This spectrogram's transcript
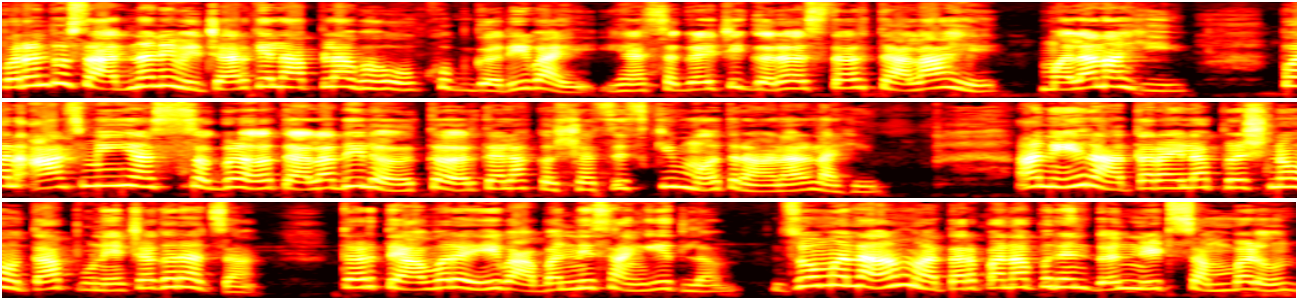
परंतु साधनाने विचार केला आपला भाऊ खूप गरीब आहे. ह्या सगळ्याची गरज तर त्याला आहे मला नाही. पण आज मी या सगळं त्याला दिलं तर त्याला कशाचीच किंमत राहणार नाही. आणि राहता राहिला प्रश्न होता पुण्याच्या घराचा. तर त्यावरही बाबांनी सांगितलं जो मला म्हातारपणापर्यंत नीट सांभाळून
